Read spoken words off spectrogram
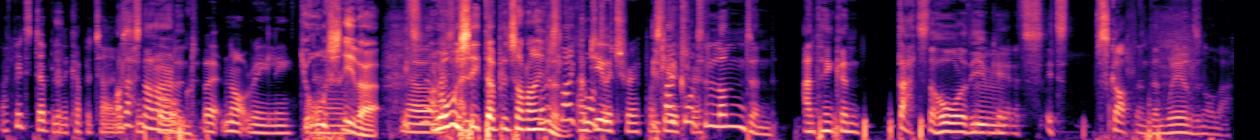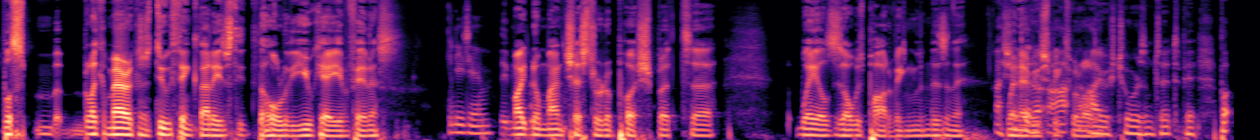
I've been to Dublin a couple of times. Oh, that's not Cork, Ireland. But not really. You always No. say that. No. You always say Dublin's on But island. it's like I'm going due to, a trip. I'm it's like going trip. to London and thinking that's the whole of the Mm. UK and it's it's Scotland and Wales and all that. well, s- m- like Americans do think that is the, the whole of the UK, in fairness. You do. They might know Manchester at a push, but uh, Wales is always part of England, isn't it? I should Whenever get you a- speak to a a- lot of- Irish tourism to, to pay. But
